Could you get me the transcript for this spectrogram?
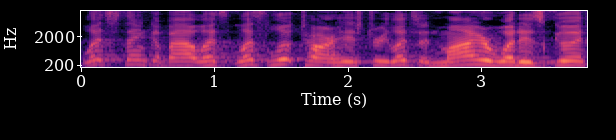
Let's think about, let's, let's look to our history, let's admire what is good,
